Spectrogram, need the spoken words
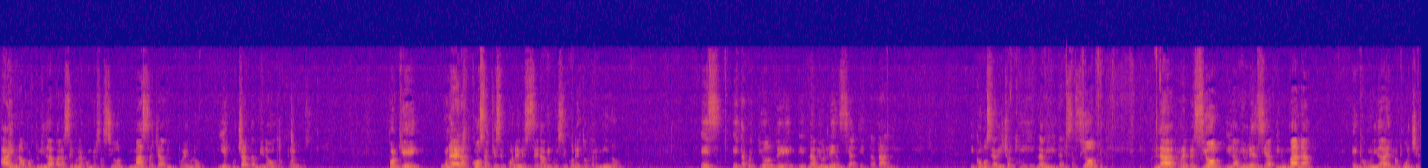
hay una oportunidad para hacer una conversación más allá de un pueblo y escuchar también a otros pueblos. Porque una de las cosas que se pone en escena, a mi juicio, y con esto termino, es esta cuestión de eh, la violencia estatal. Y como se ha dicho aquí, la militarización, la represión y la violencia inhumana en comunidades mapuches,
